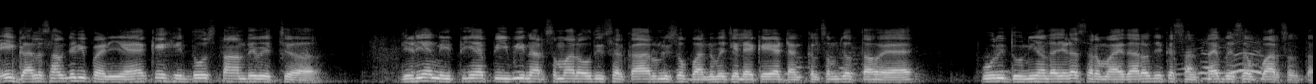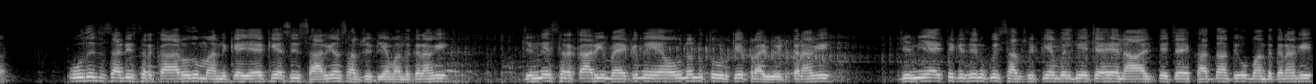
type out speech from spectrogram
ਇਹ ਗੱਲ ਸਮਝਣੀ ਪੈਣੀ ਹੈ ਕਿ ਹਿੰਦੁਸਤਾਨ ਦੇ ਵਿੱਚ ਜਿਹੜੀਆਂ ਨੀਤੀਆਂ ਪੀਵੀ ਨਰਸਿਮਹਾ ਰਾਓ ਦੀ ਸਰਕਾਰ 1992 ਚ ਲੈ ਕੇ ਆ ਡੰਕਲ ਸਮਝੌਤਾ ਹੋਇਆ ਹੈ, ਪੂਰੀ ਦੁਨੀਆ ਦਾ ਜਿਹੜਾ ਸਰਮਾਏਦਾਰ ਉਹਦੀ ਇੱਕ ਸੰਸਥਾ ਹੈ ਵਿਸ਼ਵ ਵਪਾਰ ਸੰਸਥਾ। ਉਹਦੇ 'ਚ ਸਾਡੀ ਸਰਕਾਰ ਉਦੋਂ ਮੰਨ ਕੇ ਆਈ ਹੈ ਕਿ ਅਸੀਂ ਸਾਰੀਆਂ ਸਬਸਿਡੀਆਂ ਬੰਦ ਕਰਾਂਗੇ, ਜਿੰਨੇ ਸਰਕਾਰੀ ਮਹਿਕਮੇ ਆ, ਉਹਨਾਂ ਨੂੰ ਤੋੜ ਕੇ ਪ੍ਰਾਈਵੇਟ ਕਰਾਂਗੇ, ਜਿੰਨੀਆਂ ਇੱਥੇ ਕਿਸੇ ਨੂੰ ਕੋਈ ਸਬਸਿਡੀਆਂ ਮਿਲਦੀਆਂ, ਚਾਹੇ ਅਨਾਜ ਤੇ, ਚਾਹੇ ਖਾਦਾਂ ਤੇ, ਉਹ ਬੰਦ ਕਰਾਂਗੇ।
